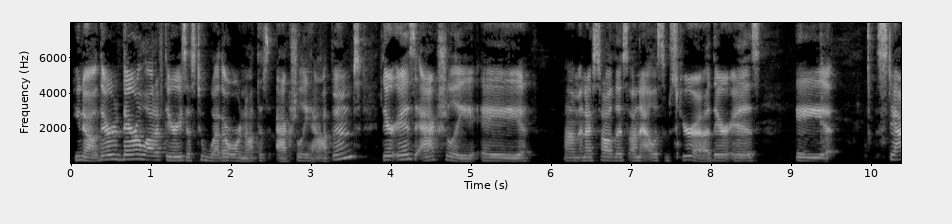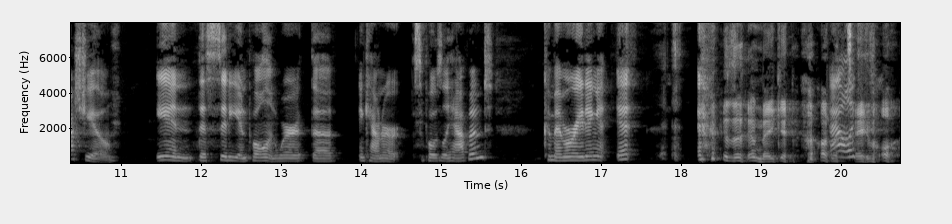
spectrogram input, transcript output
you know, there there are a lot of theories as to whether or not this actually happened. There is actually a, um, and I saw this on Atlas Obscura. There is a statue in this city in Poland where the encounter supposedly happened, commemorating it. Is it him naked on Alex. a table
